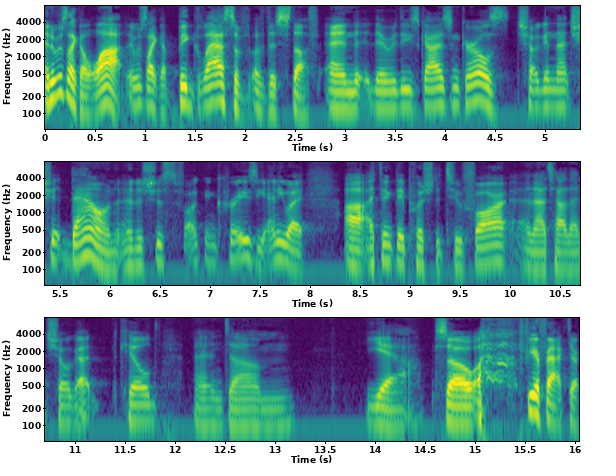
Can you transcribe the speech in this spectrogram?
And it was like a lot. It was like a big glass of, of this stuff. And there were these guys and girls chugging that shit down. And it's just fucking crazy. Anyway, uh, I think they pushed it too far. And that's how that show got killed. And um, yeah. So, Fear Factor.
